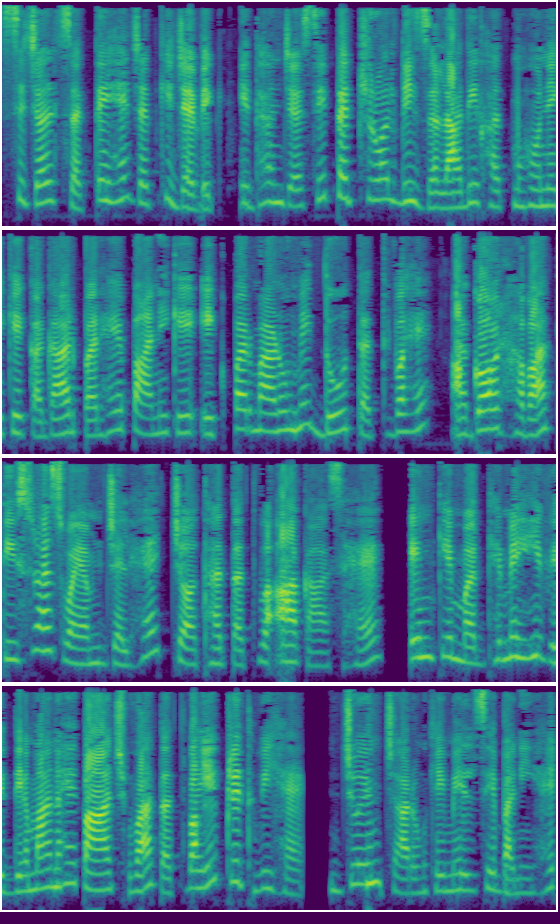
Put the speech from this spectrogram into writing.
से चल सकते हैं, जबकि जैविक ईंधन जैसे पेट्रोल, डीजल आदि खत्म होने के कगार पर है। पानी के एक परमाणु में दो तत्व है, आग और हवा, तीसरा स्वयं जल है, चौथा तत्व आकाश है। इनके मध्य में ही विद्यमान है पांचवा तत्व, ये पृथ्वी है, जो इन चारों के मेल से बनी है।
